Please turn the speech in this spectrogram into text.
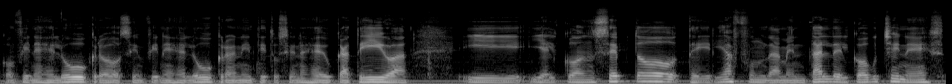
con fines de lucro o sin fines de lucro, en instituciones educativas. Y, y el concepto, te diría, fundamental del coaching es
